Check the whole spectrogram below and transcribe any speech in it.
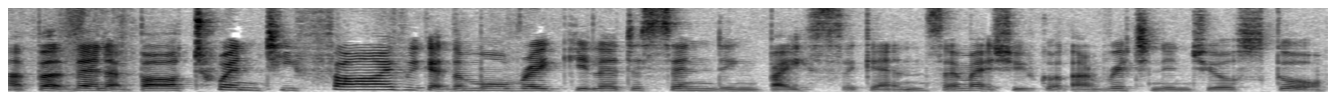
Uh, but then at bar 25, we get the more regular descending bass again. So make sure you've got that written into your score.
